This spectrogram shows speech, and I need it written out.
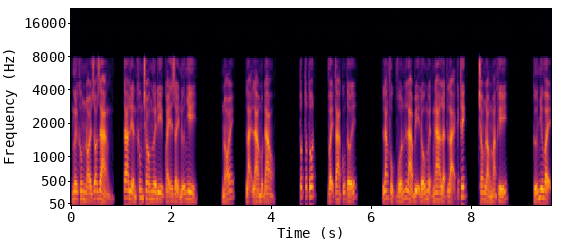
Ngươi không nói rõ ràng ta liền không cho ngươi đi quấy giày nữ nhi. Nói, lại là một đao. Tốt tốt tốt, vậy ta cũng tới. Lăng phục vốn là bị đỗ nguyệt nga lật lại kích thích, trong lòng mang khí. Cứ như vậy,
